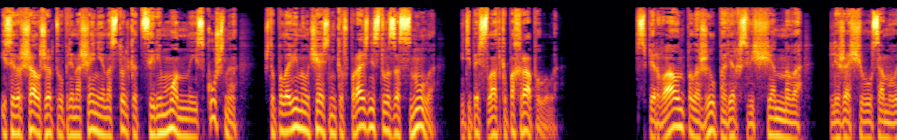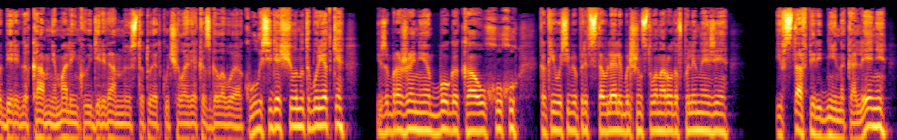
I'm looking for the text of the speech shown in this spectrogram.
и совершал жертвоприношение настолько церемонно и скучно, что половина участников празднества заснула и теперь сладко похрапывала. Сперва он положил поверх священного, лежащего у самого берега камня, маленькую деревянную статуэтку человека с головой акулы, сидящего на табуретке, изображение бога Каухуху, как его себе представляли большинство народов Полинезии, и, встав перед ней на колени, —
